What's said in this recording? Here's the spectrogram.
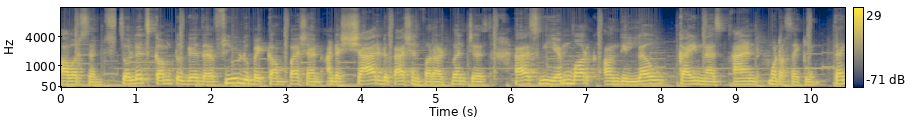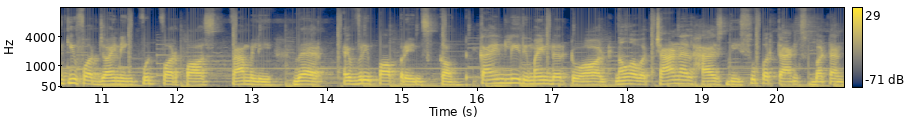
ourselves. So let's come together fueled by compassion and a shared passion for adventures as we embark on the love, kindness and motorcycling. Thank you for joining Food for Paws family where every paw prints count. Kindly reminder to all, now our channel has the super thanks button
